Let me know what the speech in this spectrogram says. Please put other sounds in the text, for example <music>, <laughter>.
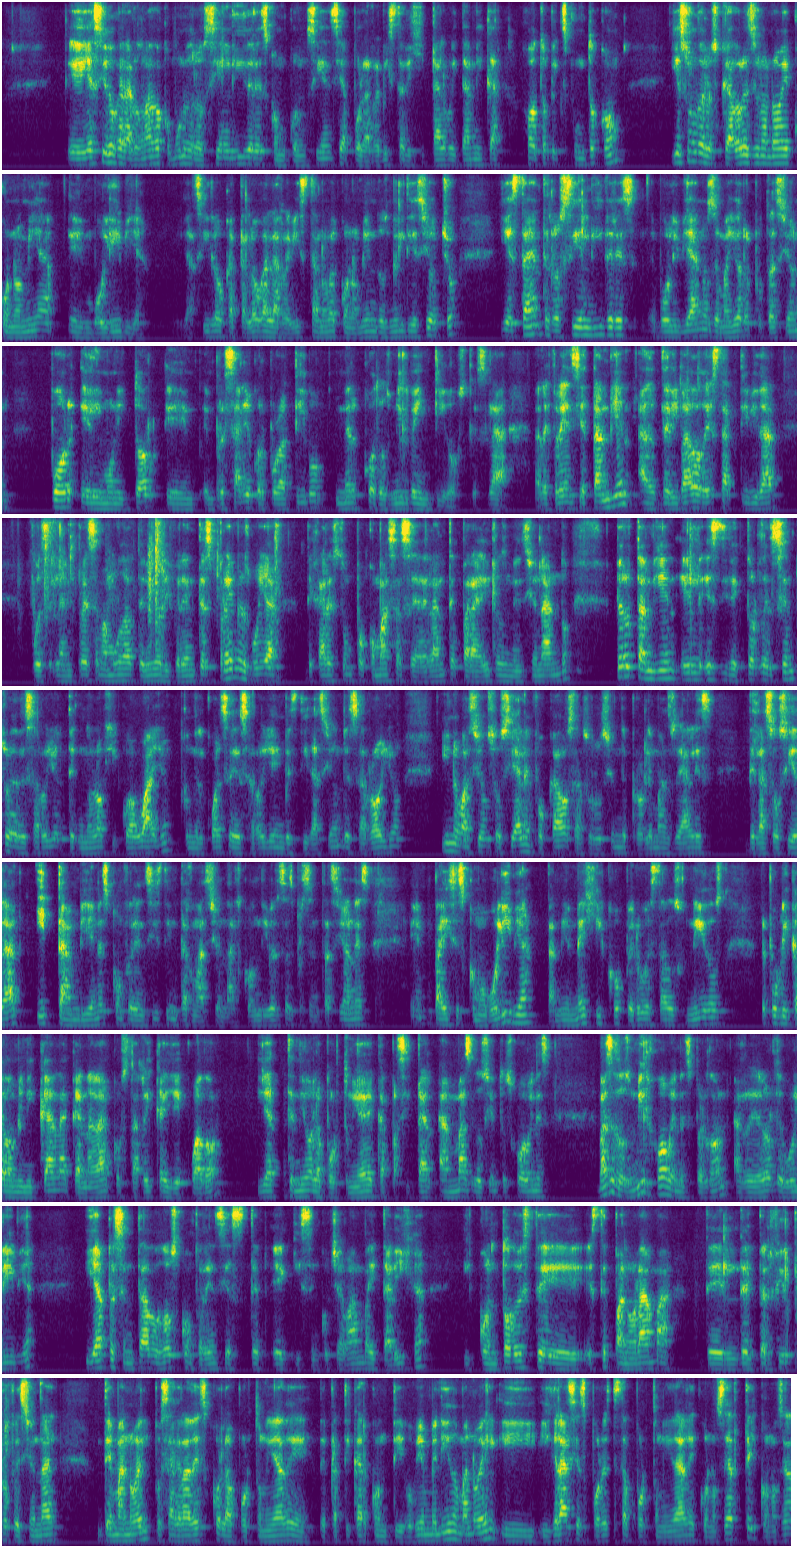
y ha sido galardonado como uno de los 100 líderes con conciencia por la revista digital británica hotopics.com y es uno de los creadores de una nueva economía en Bolivia así lo cataloga la revista Nueva Economía en 2018, y está entre los 100 líderes bolivianos de mayor reputación por el monitor eh, empresario corporativo Merco 2022, que es la, referencia. También, al derivado de esta actividad, pues la empresa Mamuda ha tenido diferentes premios. Voy a dejar esto un poco más hacia adelante para irlos mencionando, pero también él es director del Centro de Desarrollo Tecnológico Aguayo, con el cual se desarrolla investigación, desarrollo, innovación social enfocados a la solución de problemas reales de la sociedad y también es conferencista internacional con diversas presentaciones en países como Bolivia, también México, Perú, Estados Unidos, República Dominicana, Canadá, Costa Rica y Ecuador y ha tenido la oportunidad de capacitar a más de 200 jóvenes, más de 2.000 jóvenes, perdón, alrededor de Bolivia y ha presentado dos conferencias TEDx en Cochabamba y Tarija y con todo este, este panorama del, del perfil profesional de Manuel, pues agradezco la oportunidad de, platicar contigo. Bienvenido, Manuel, y, gracias por esta oportunidad de conocerte y conocer,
